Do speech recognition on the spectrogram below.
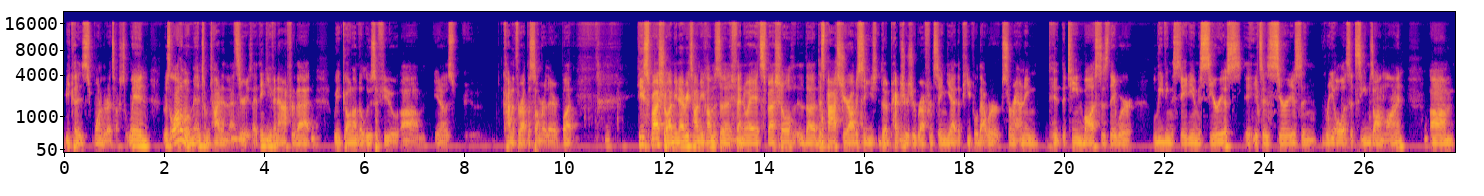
because one of the Red Sox to win. There was a lot of momentum tied into that series. I think even after that, we had gone on to lose a few, um, you know, kind of throughout the summer there. But He's special. I mean, every time he comes to Fenway, it's special. The this past year, obviously, you, the pictures you're referencing, yeah, the people that were surrounding the, the team bus as they were leaving the stadium is serious. It, it's as serious and real as it seems online. Um,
